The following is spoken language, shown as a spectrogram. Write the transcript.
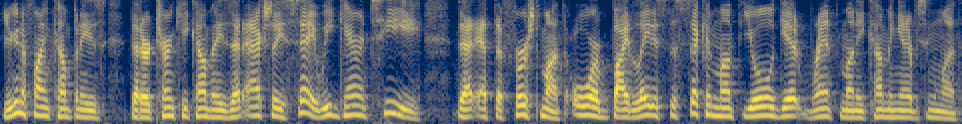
You're going to find companies that are turnkey companies that actually say, we guarantee that at the first month or by latest the second month, you'll get rent money coming in every single month.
